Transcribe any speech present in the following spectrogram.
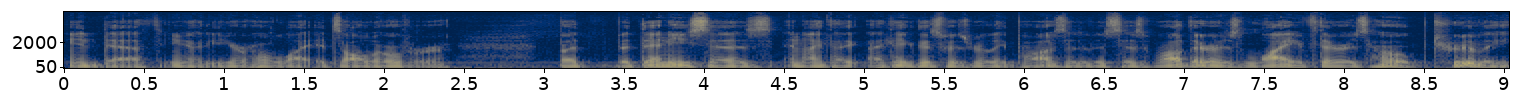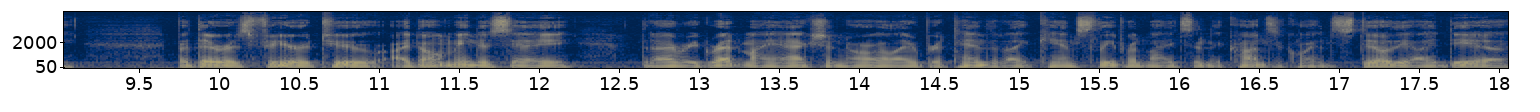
in death. You know, your whole life, it's all over. But but then he says, and I think I think this was really positive. It says, while there is life, there is hope, truly, but there is fear too. I don't mean to say that I regret my action, nor will I pretend that I can't sleep o' nights in the consequence. Still, the idea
